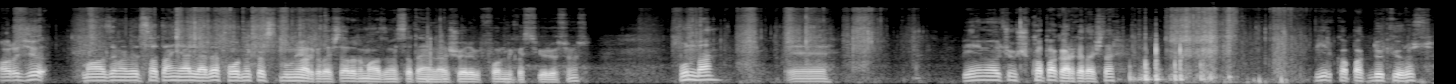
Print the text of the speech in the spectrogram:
arıcı malzemeleri satan yerlerde formik asit bulunuyor arkadaşlar. Arı malzemesi satan yerlerde şöyle bir formik asit görüyorsunuz. Bundan eee, benim ölçüm şu kapak arkadaşlar. Bir kapak döküyoruz.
